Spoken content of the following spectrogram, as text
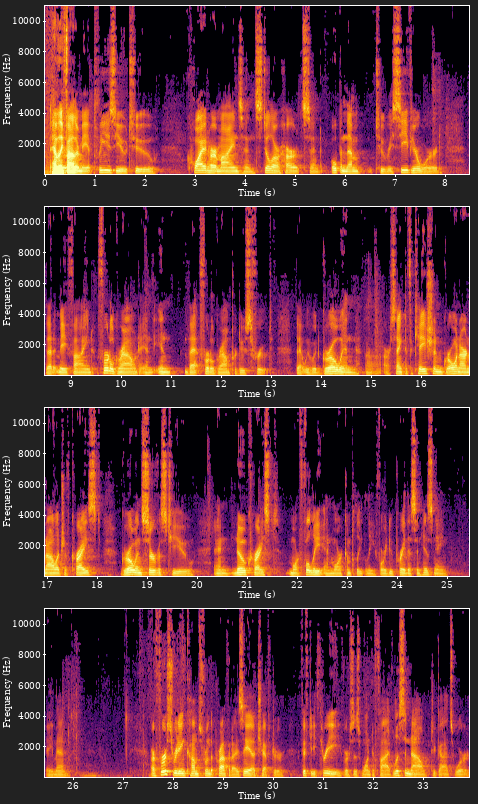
Heavenly Father, may it please you to quiet our minds and still our hearts and open them to receive your Word, that it may find fertile ground and in that fertile ground produce fruit that we would grow in uh, our sanctification, grow in our knowledge of Christ, grow in service to you, and know Christ more fully and more completely. For we do pray this in his name. Amen. Our first reading comes from the prophet Isaiah, chapter 53, verses 1 to 5. Listen now to God's word.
